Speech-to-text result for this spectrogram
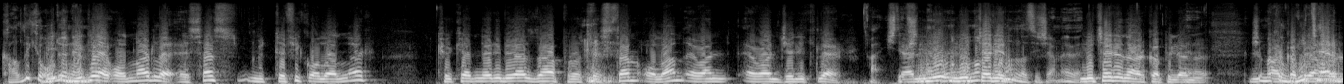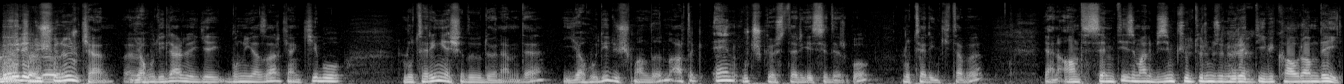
Kaldı ki o Bir, bir dönemde de onlarla esas müttefik olanlar kökenleri biraz daha protestan olan evan, evangelikler. ha işte Yani şimdi Lu- Luther'in- anlatacağım. Evet. Luther'in arka planı. Şimdi bakın arka Luther planları böyle Luther, evet. düşünürken, Evet. Yahudilerle ilgili bunu yazarken ki bu Luther'in yaşadığı dönemde Yahudi düşmanlığının artık en uç göstergesidir bu. Luther'in kitabı. Yani antisemitizm hani bizim kültürümüzün Evet. ürettiği bir kavram değil.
